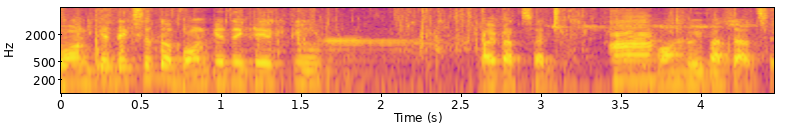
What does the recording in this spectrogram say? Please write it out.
বনকে দেখছে তো? বনকে দেখে একটু ভয় পাচ্ছে আর কি। বন ওই পাশে আছে।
